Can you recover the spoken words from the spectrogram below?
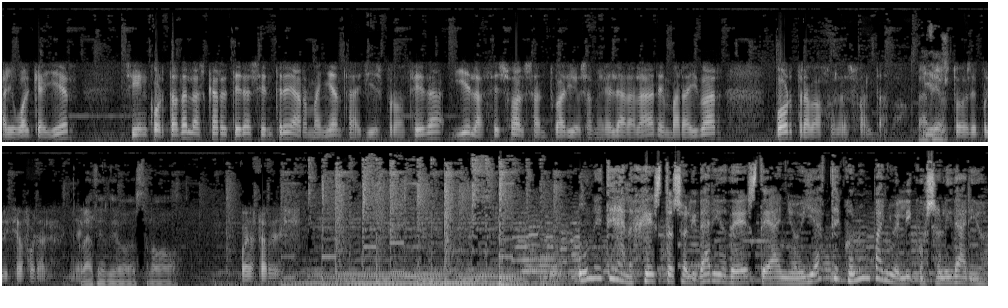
al igual que ayer, siguen cortadas las carreteras entre Armañanza y Espronceda y el acceso al santuario San Miguel de Aralar en Baraibar por trabajos de asfaltado. Gracias. Y eso es todo de Policía Foral. Gracias. Hasta luego. Buenas tardes. Únete al gesto solidario de este año y hazte con un pañuelico solidario.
